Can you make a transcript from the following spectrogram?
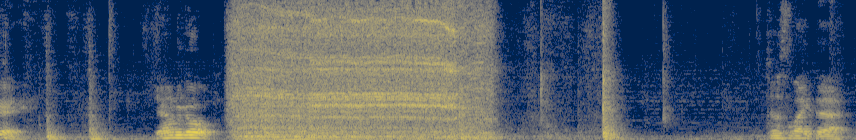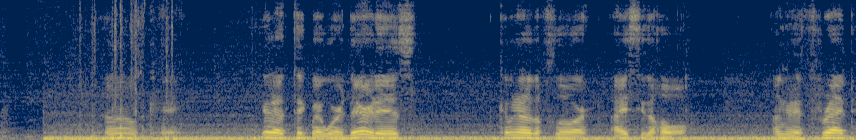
Okay, down we go. Just like that. Okay. Gotta take my word. There it is. Coming out of the floor. I see the hole. I'm gonna thread,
